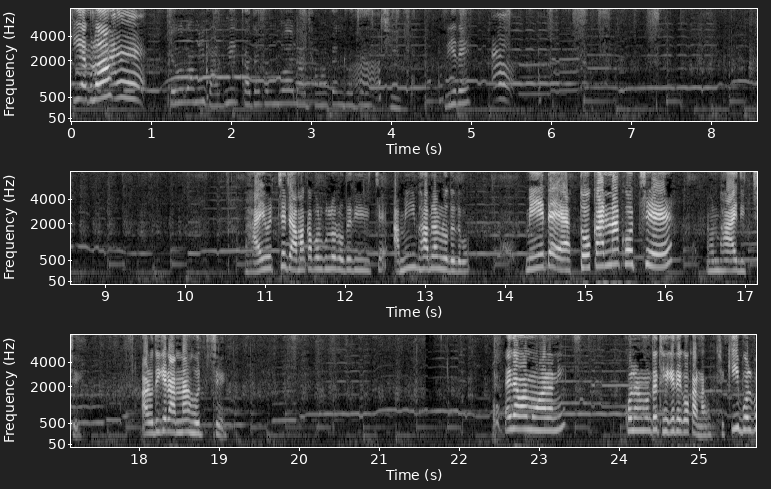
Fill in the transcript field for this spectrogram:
কি এগুলো? এগুলো আমি কাঁথা কম্বল আর জামা প্যান্ট রোদে দিচ্ছি। দিয়ে দে। ভাই হচ্ছে জামা কাপড়গুলো রোদে দিয়ে দিচ্ছে। আমি ভাবলাম রোদে দেবো। মেয়েটা এত কান্না করছে এখন ভাই দিচ্ছে। আর ওদিকে রান্না হচ্ছে। এই যে আমার মহারানী কোলের মধ্যে থেকে থেকে কান্না করছে। কি বলব?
